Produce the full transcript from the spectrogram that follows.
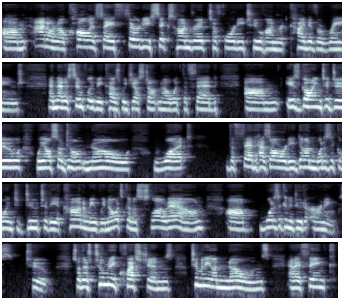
Um, I don't know, call it, say, 3,600 to 4,200 kind of a range. And that is simply because we just don't know what the Fed um, is going to do. We also don't know what the Fed has already done. What is it going to do to the economy? We know it's going to slow down. Uh, what is it going to do to earnings, too? So there's too many questions, too many unknowns. And I think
